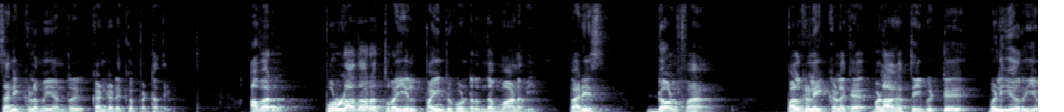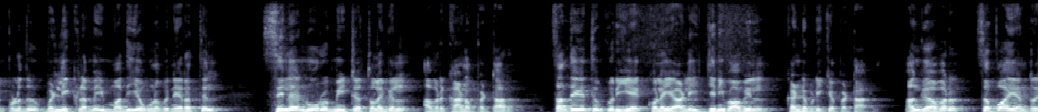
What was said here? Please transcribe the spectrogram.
சனிக்கிழமை அன்று கண்டெடுக்கப்பட்டது. அவர் பொருளாதாரத்துறையில் பயின்று கொண்டிருந்த மாணவி பாரிஸ் டோல்ஃபன் பல்கலைக்கழக வளாகத்தை விட்டு வெளியேறிய பொழுது வெள்ளிக்கிழமை மதிய உணவு நேரத்தில் சில நூறு மீட்டர் தொலைவில் அவர் காணப்பட்டார். சந்தேகத்திற்குரிய கொலையாளி ஜெனிவாவில் கண்டுபிடிக்கப்பட்டார். அங்கு அவர் செவ்வாய் அன்று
